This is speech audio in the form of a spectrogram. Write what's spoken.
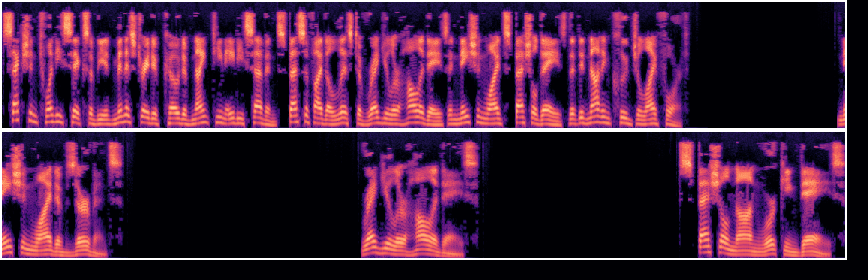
Section 26 of the Administrative Code of 1987 specified a list of regular holidays and nationwide special days that did not include July 4. Nationwide observance. Regular holidays. Special non-working days.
